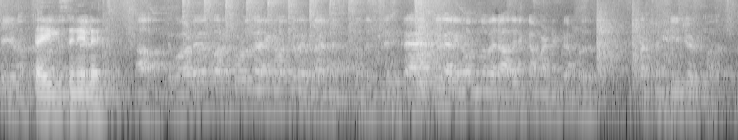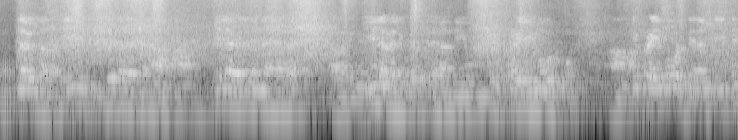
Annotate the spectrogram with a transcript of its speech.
ചെയ്യണത്. ടൈൽസിന് അല്ലേ? ആ ഒരുപാട് വർക്കുകളും കാര്യങ്ങളൊക്കെ വരുന്നതല്ലേ? അപ്പൊ ഇതിൽ സ്ക്രാച്ച് കാര്യങ്ങളൊന്നും വരാതിരിക്കാൻ വേണ്ടിയിട്ട് നമ്മൾ സെക്ഷൻ ഷീറ്റ് ഇടുന്നത്. ഈ ലെവലിൽ നേരെ ഈ ലെവലിലേക്ക് എന്ത് ചെയ്യും? ഒരു ഫ്രെയിം കൊടുക്കും. ഈ ഫ്രെയിം കൊടുത്തതിന്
